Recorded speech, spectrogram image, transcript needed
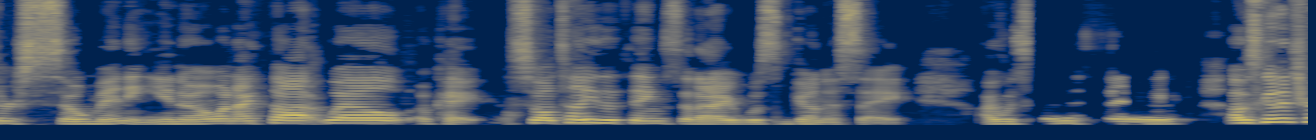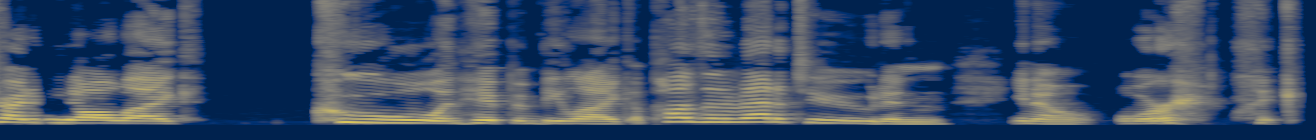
there's so many, you know, and I thought, well, okay, so I'll tell you the things that I was gonna say. I was gonna say, I was gonna try to be all like cool and hip and be like a positive attitude and, you know, or like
